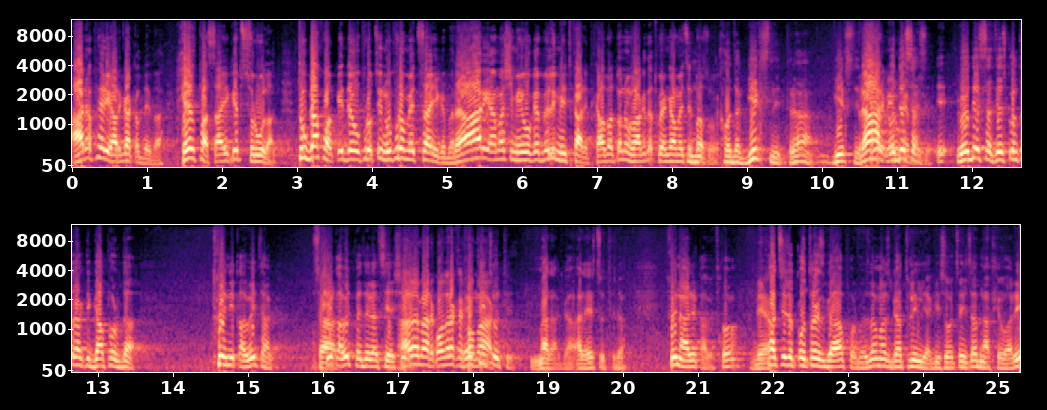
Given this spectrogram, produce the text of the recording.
არაფერი არ გაკლდება. ხელფას აიღებ სრულად. თუ გახვალ კიდე უფრო წინ, უფრო მეც აიღებ. რა არის ამაში მიუღებელი მითხარით? ქალბატონო მაგდა თქვენ გამეცებაზო. ხო და გიხსნით რა, გიხსნით. რა არის? როდესაც როდესაც ეს კონტრაქტი გაფორდა თქვენ იყავით აქ იყავით ფედერაციაში? არა, მაგრამ კონტრაქტი ხომ აქვს? ერთი წუთი. მაგრამ არა, ერთი წუთი რა. თქვენ არ იყავით, ხო? კაცი რო კონტრაქტს გააფორმებს და მას გათვლილი აქვს ის 2 წელიწად ნახევარი.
